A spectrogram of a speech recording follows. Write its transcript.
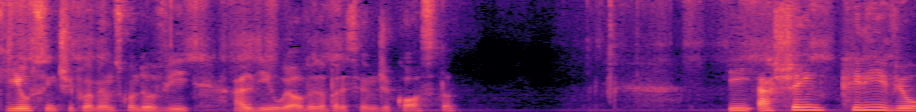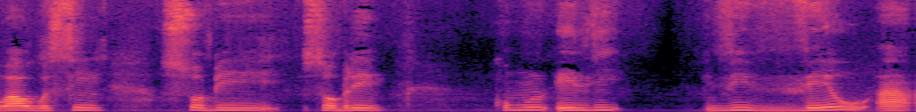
Que eu senti, pelo menos, quando eu vi ali o Elvis aparecendo de costa. E achei incrível algo assim sobre. sobre como ele viveu a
